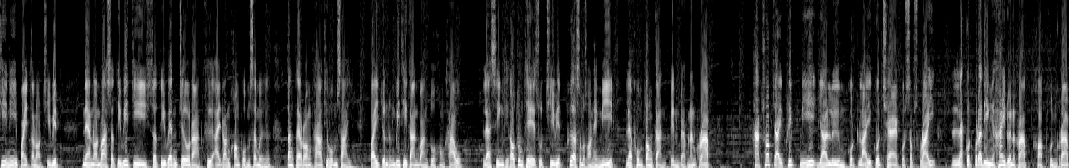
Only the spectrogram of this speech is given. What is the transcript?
ที่นี่ไปตลอดชีวิต แน่นอนว่าสตีวีจีสตีเวนเจอราดคือไอดอลของผมเสมอ ตั้งแต่รองเท้าที่ผมใส่ ไปจนถึงวิธีการวางตัวของเขา และสิ่งที่เขาทุ่มเทสุดชีวิตเพื่อสโมสรแห่งนี้ และผมต้องการเป็นแบบนั้นครับ หากชอบใจคลิปนี้อย่าลืมกดไลค์กดแชร์กด Subscribe และกดกระดิ่งให้ด้วยนะครับ ขอบคุณครับ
